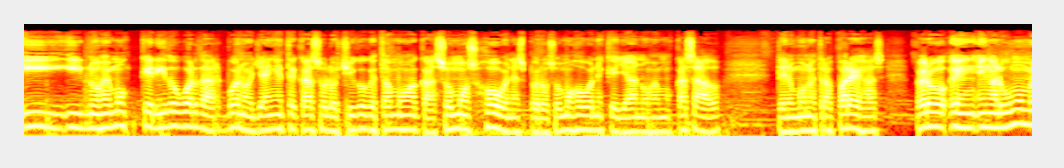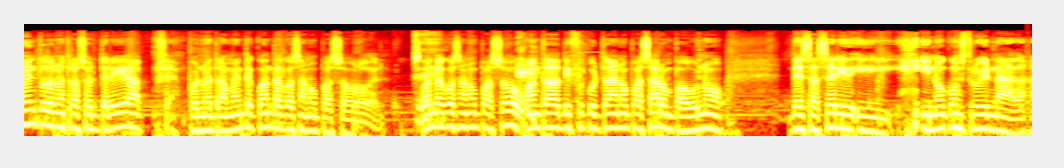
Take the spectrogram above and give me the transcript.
y, y nos hemos querido guardar. Bueno, ya en este caso los chicos que estamos acá somos jóvenes, pero somos jóvenes que ya nos hemos casado. Tenemos nuestras parejas, pero en, en algún momento de nuestra soltería, por nuestra mente, ¿cuántas cosas no pasó, brother? ¿Cuántas cosas no pasó? ¿Cuántas dificultades no pasaron para uno deshacer y, y- y no construir nada?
